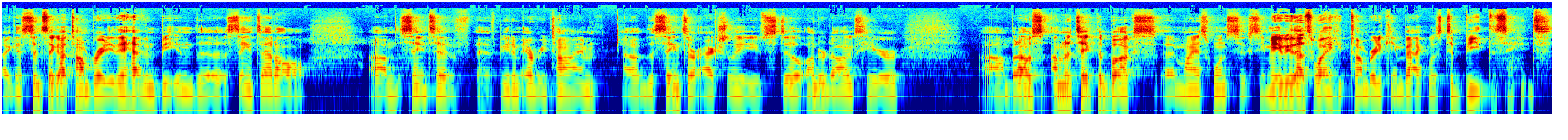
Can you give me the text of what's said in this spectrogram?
I guess since they got Tom Brady, they haven't beaten the Saints at all. Um, the Saints have have beat them every time. Uh, the Saints are actually still underdogs here. Um, but I was I'm gonna take the Bucks at minus 160. Maybe that's why Tom Brady came back was to beat the Saints.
